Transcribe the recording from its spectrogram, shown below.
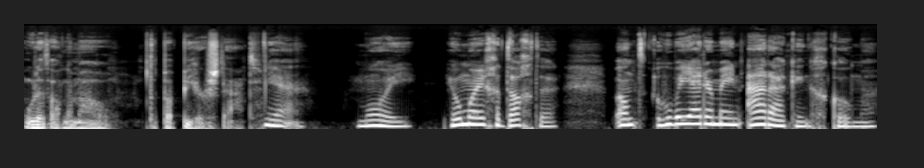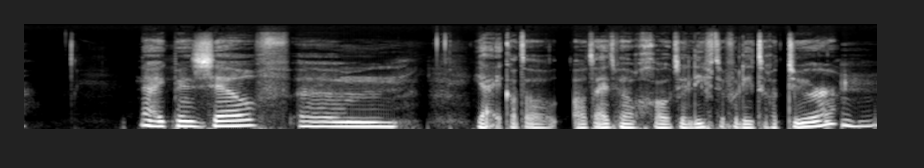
hoe dat allemaal op het papier staat. ja, mooi. Heel mooie gedachte. Want hoe ben jij daarmee in aanraking gekomen? Nou, ik ben zelf. ehm, ja, ik had al altijd wel grote liefde voor literatuur. Mhm.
